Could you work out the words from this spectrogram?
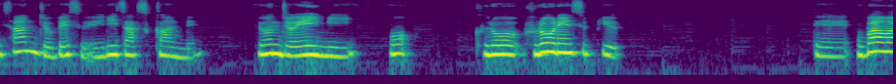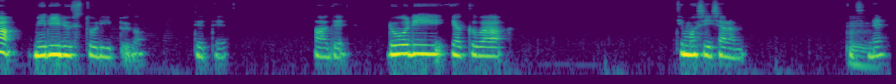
で三女ベス・エリザ・スカンレン四女エイミーをクロフローレンス・ピュー。でおばはメリル・ストリープが出て。あでローリー役はティモシー・シャラメですね、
